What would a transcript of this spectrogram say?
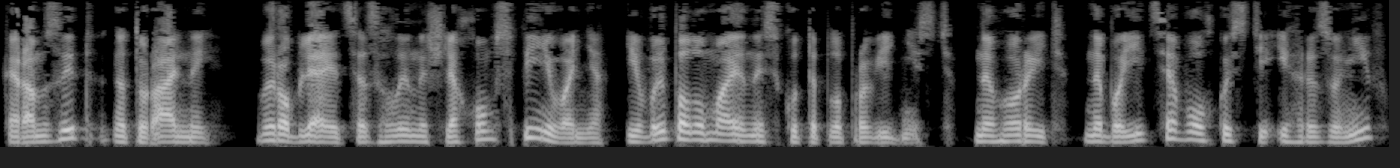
Керамзит натуральний, виробляється з глини шляхом спінювання і випало має низьку теплопровідність, не горить, не боїться вогкості і гризунів,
